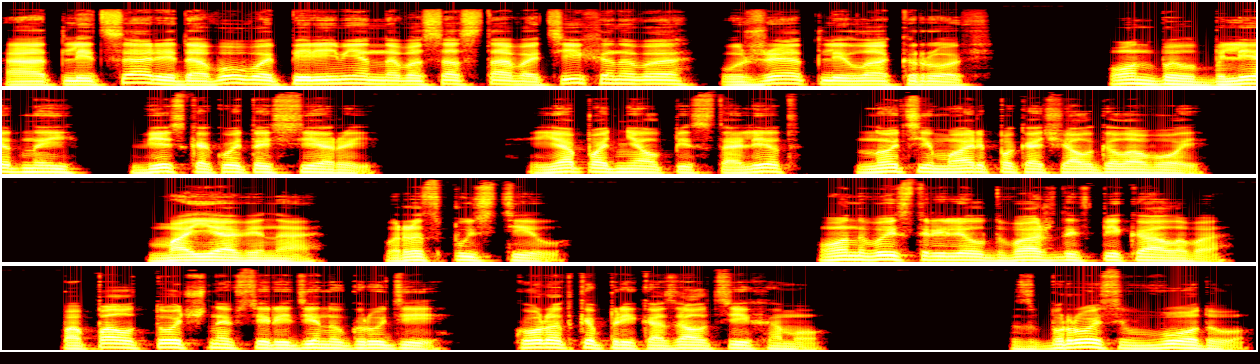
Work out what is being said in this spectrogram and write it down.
А от лица рядового переменного состава Тихонова уже отлила кровь. Он был бледный, весь какой-то серый. Я поднял пистолет, но Тимарь покачал головой. «Моя вина. Распустил». Он выстрелил дважды в Пикалова. Попал точно в середину груди. Коротко приказал Тихому сбрось в воду.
